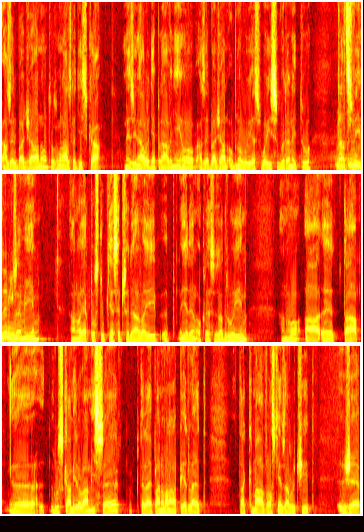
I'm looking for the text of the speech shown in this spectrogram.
Azerbajdžánu, to znamená z hlediska mezinárodně právního, Azerbajdžán obnovuje svoji suverenitu nad, nad svým územím. územím ano, jak postupně se předávají eh, jeden okres za druhým. Ano, a eh, ta e, ruská mírová mise, která je plánovaná na pět let, tak má vlastně zaručit, že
